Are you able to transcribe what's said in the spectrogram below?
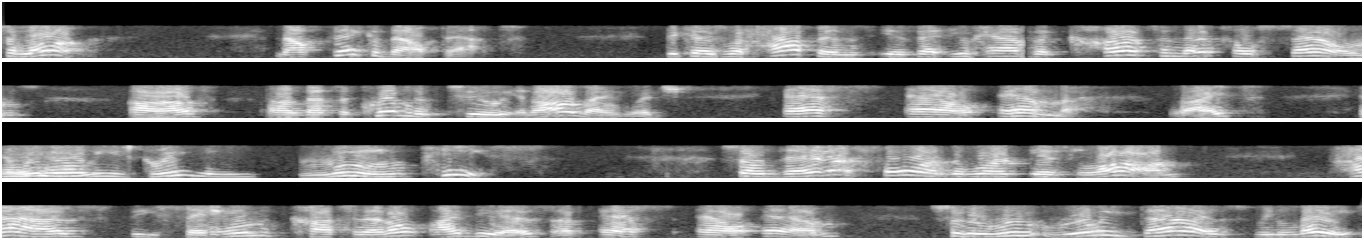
salam. Now think about that, because what happens is that you have the consonantal sounds of uh, that's equivalent to in our language S L M, right? And mm-hmm. we know mm-hmm. these greetings mean peace. So therefore, the word Islam has the same consonantal ideas of SLM. So the root really does relate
